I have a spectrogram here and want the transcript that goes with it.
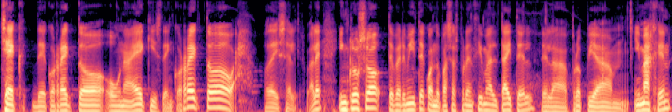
check de correcto o una X de incorrecto podéis salir, ¿vale? Incluso te permite, cuando pasas por encima del title de la propia um, imagen,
